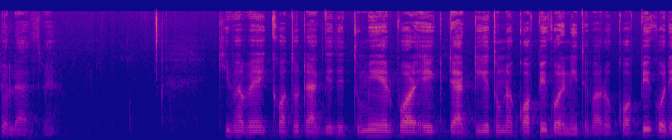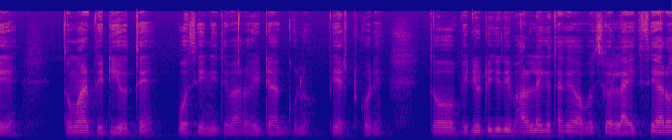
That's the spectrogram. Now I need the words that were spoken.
চলে আসবে। কীভাবে কত ট্যাগ দিতে তুমি এরপর এই ট্যাগটিকে তোমরা কপি করে নিতে পারো। কপি করে তোমার ভিডিওতে বসিয়ে নিতে পারো এই ট্যাগগুলো পেস্ট করে। তো ভিডিওটি যদি ভালো লেগে থাকে, অবশ্যই লাইক শেয়ার ও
